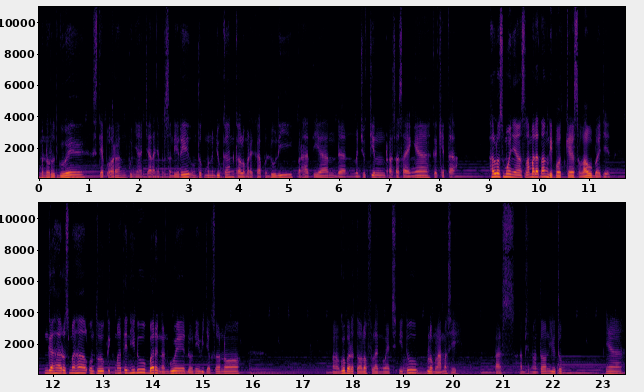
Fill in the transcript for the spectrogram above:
Menurut gue, setiap orang punya caranya tersendiri untuk menunjukkan kalau mereka peduli, perhatian, dan nunjukin rasa sayangnya ke kita. Halo semuanya, selamat datang di podcast Low Budget. Nggak harus mahal untuk nikmatin hidup barengan gue, Doni Wijaksono. Uh, gue baru tau love language itu belum lama sih. Pas habis nonton YouTube-nya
